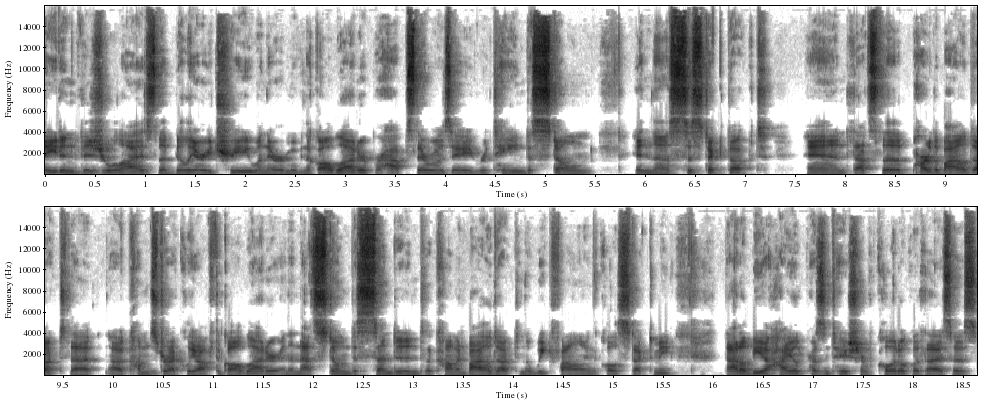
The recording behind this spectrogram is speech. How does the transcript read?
they didn't visualize the biliary tree when they were removing the gallbladder. Perhaps there was a retained stone in the cystic duct, and that's the part of the bile duct that uh, comes directly off the gallbladder. And then that stone descended into the common bile duct in the week following the cholecystectomy. That'll be a high yield presentation for choledocholithiasis.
